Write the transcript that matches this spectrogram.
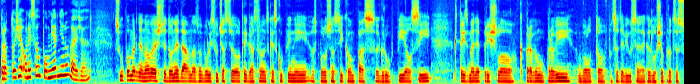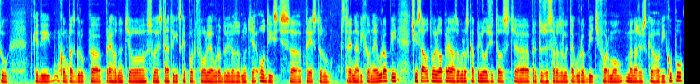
protože oni jsou poměrně nové, že? Sú pomerne nové, ešte donedávna sme boli súčasťou veľkej gastronomickej skupiny spoločnosti Compass Group PLC. K tej zmene prišlo k prvému prvý. Bolo to v podstate vyústené takého dlhšieho procesu, kedy Compass Group prehodnotilo svoje strategické portfólio a urobili rozhodnutie odísť z priestoru Strednej a Východnej Európy, čím sa otvorila pre nás obrovská príležitosť, pretože sa rozhodli tak urobiť formou manažerského výkupu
